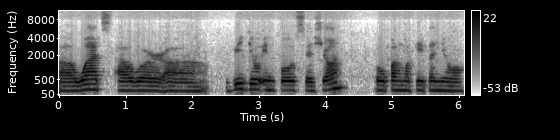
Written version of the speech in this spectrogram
uh, watch our uh, video info session upang makita nyo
